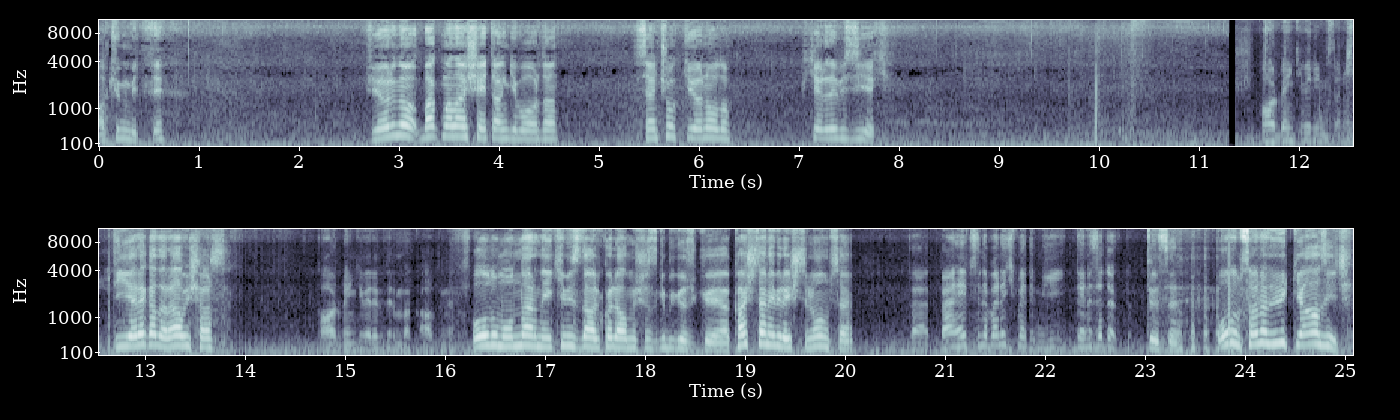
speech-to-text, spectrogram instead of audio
Aküm bitti. Fiorino bakma lan şeytan gibi oradan. Sen çok diyorsun oğlum. Bir kere de biz yiyek. Powerbank'i vereyim sana önce. Diğere kadar abi şarj. Powerbank'i verebilirim bak aldım ya. Oğlum onlar ne ikimiz de alkol almışız gibi gözüküyor ya. Kaç tane bira içtin oğlum sen? Ben, ben hepsini ben içmedim. y- Denize döktüm. sen. oğlum sana dedik ki az iç.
